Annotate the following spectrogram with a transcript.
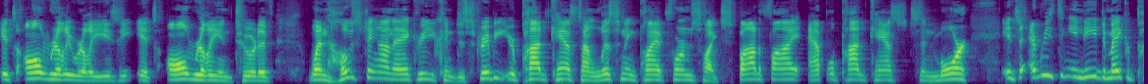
It's all really, really easy. It's all really intuitive. When hosting on Anchor, you can distribute your podcast on listening platforms like Spotify, Apple Podcasts, and more. It's everything you need to make a podcast.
